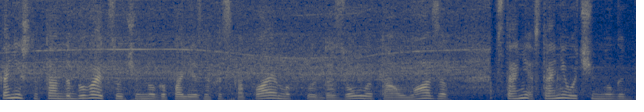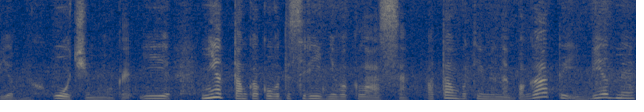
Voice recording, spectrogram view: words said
Конечно, там добывается очень много полезных ископаемых, вплоть до золота, алмазов. В стране, в стране очень много бедных, очень много. И нет там какого-то среднего класса, а там вот именно богатые и бедные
